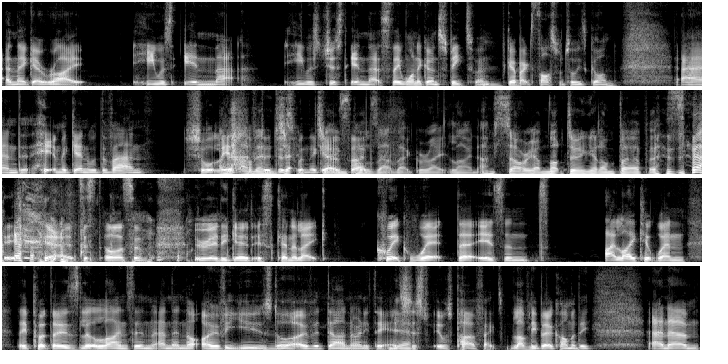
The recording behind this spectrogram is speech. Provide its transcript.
and they go right, he was in that. He was just in that. So they want to go and speak to him. Go back to the hospital. He's gone, and hit him again with the van shortly And after, then just Ja- when they get Jane outside. pulls out that great line. I'm sorry, I'm not doing it on purpose. yeah, it's just awesome. Really good. It's kind of like quick wit that isn't. I like it when they put those little lines in and they're not overused or overdone or anything. It's Yeah. just it was perfect. Lovely bit of comedy, and um,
